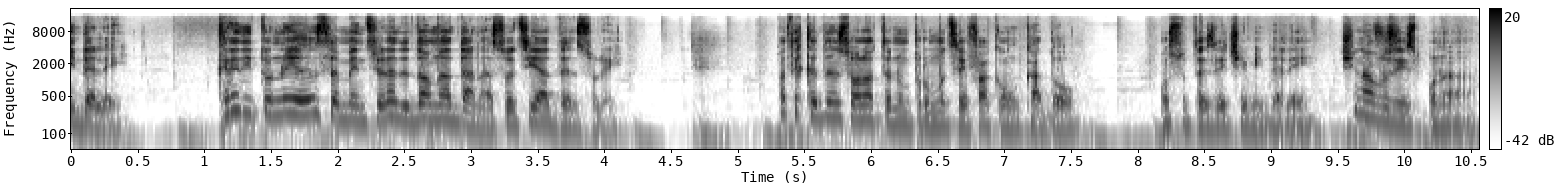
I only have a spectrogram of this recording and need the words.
110.000 de lei. Creditul nu e însă menționat de doamna Dana, soția dânsului. Poate că dânsul a luat în împrumut să-i facă un cadou, 110.000 de lei, și n-a vrut să-i spună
